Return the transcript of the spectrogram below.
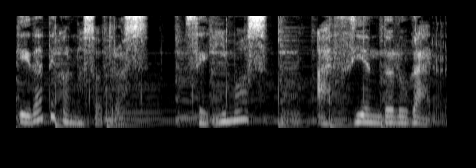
Quédate con nosotros. Seguimos haciendo lugar.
